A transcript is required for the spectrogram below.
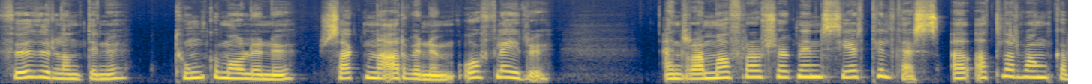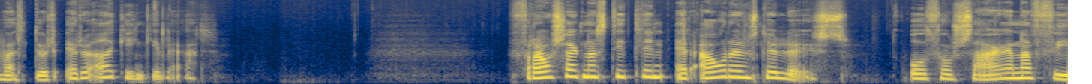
föðurlandinu, tungumálinu, sagnaarfinum og fleiru en rammafrásögnin sér til þess að allar vangaveltur eru aðgengilegar. Frásagnastýlin er árenslu laus og þó sagan af því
